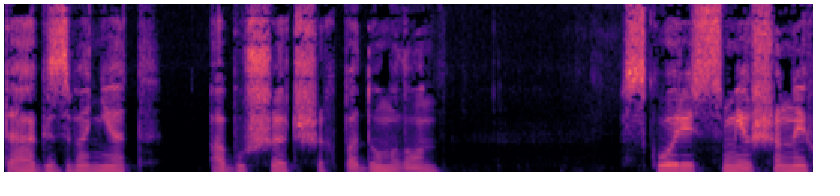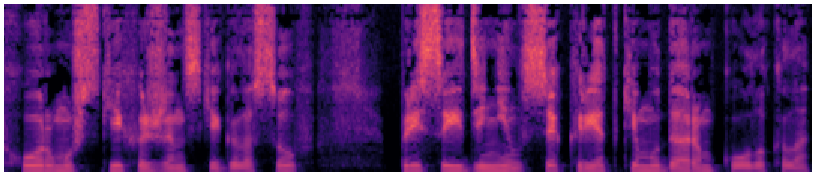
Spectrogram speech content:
«Так звонят об ушедших», — подумал он. Вскоре смешанный хор мужских и женских голосов присоединился к редким ударам колокола.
